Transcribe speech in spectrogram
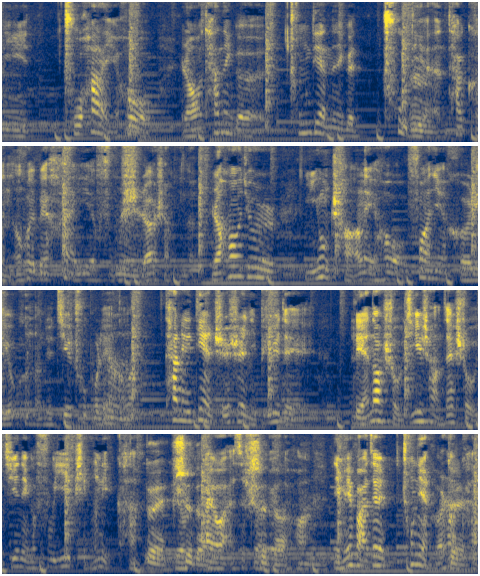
你出汗以后，然后它那个充电那个触点，它可能会被汗液腐蚀啊什么的。然后就是你用长了以后放进盒里，有可能就接触不良了。它那个电池是你必须得连到手机上，在手机那个负一屏里看。对是的 iOS 设备的话，嗯你没法在充电盒上看。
